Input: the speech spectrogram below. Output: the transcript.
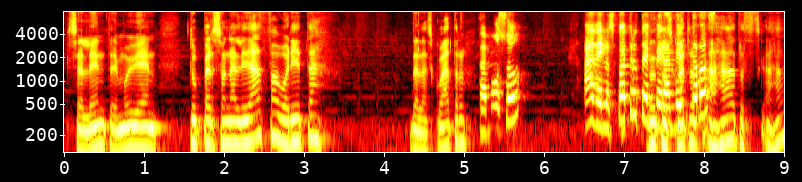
Excelente, muy bien. ¿Tu personalidad favorita de las cuatro? famoso. Ah, de los cuatro temperamentos. Ajá, tus- ajá.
